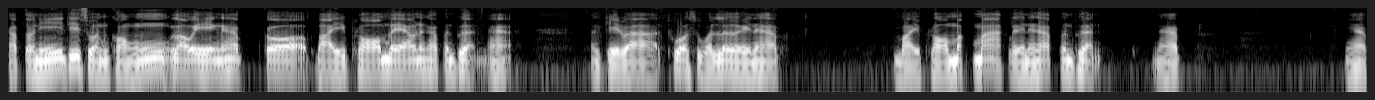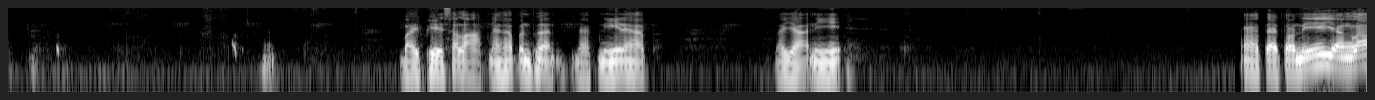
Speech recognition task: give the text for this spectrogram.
ครับตอนนี้ที่ส่วนของเราเองนะครับ ก็ใบพร้อมแล้วนะครับเพื่อนๆนะฮะ สังเกตว่าทั่วสวนเลยนะครับ ใบพร้อมมาก ๆเลยนะครับ เพื่อนๆนะครับนี่ครับ ใบเพสลาดนะครับ เพื่อนๆแบบนี้นะครับ ระยะนี้อ่าแต่ตอนนี้ยังล่า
